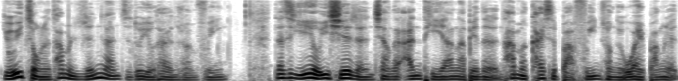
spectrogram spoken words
有一种人，他们仍然只对犹太人传福音，但是也有一些人，像在安提亚那边的人，他们开始把福音传给外邦人。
